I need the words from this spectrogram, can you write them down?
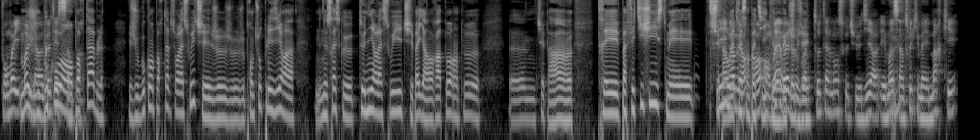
Pour moi, il, moi je joue beaucoup en portable. Je joue beaucoup en portable sur la Switch et je, je, prends toujours plaisir à ne serait-ce que tenir la Switch. Je sais pas, il y a un rapport un peu, je sais pas, très pas fétichiste, mais je sais pas, ouais, très sympathique en, vrai, avec je vois totalement ce que tu veux dire. Et moi, c'est un truc qui m'avait marqué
